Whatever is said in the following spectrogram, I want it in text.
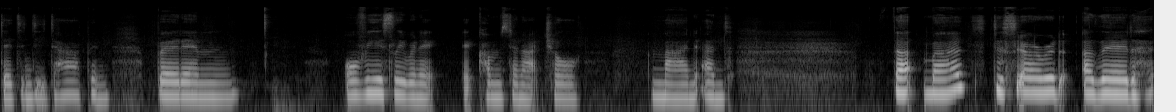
did indeed happen. But um, obviously when it, it comes to an actual man and that man's deserving and then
